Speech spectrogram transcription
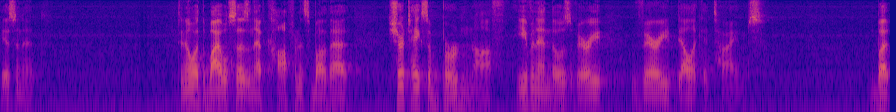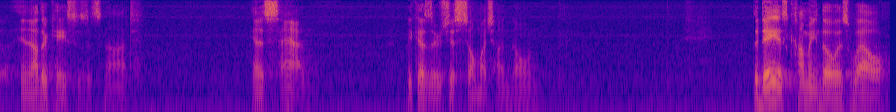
isn't it? To know what the Bible says and have confidence about that sure takes a burden off, even in those very, very delicate times. But in other cases, it's not. And it's sad because there's just so much unknown. The day is coming, though, as well,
